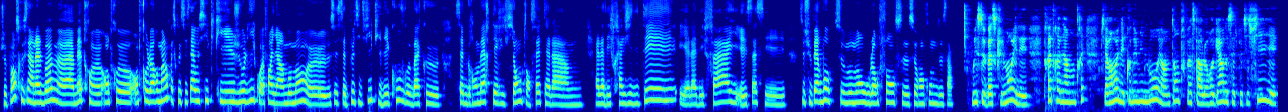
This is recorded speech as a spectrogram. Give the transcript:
Je pense que c'est un album à mettre euh, entre, entre leurs mains parce que c'est ça aussi qui est joli. Quoi. Enfin, il y a un moment, euh, c'est cette petite fille qui découvre bah, que cette grand-mère terrifiante, en fait, elle a, elle a des fragilités et elle a des failles. Et ça, c'est super beau, ce moment où l'enfant se rend compte de ça. Oui, ce basculement, il est très très bien montré. Puis il y a vraiment une économie de mots et en même temps tout passe par le regard de cette petite fille et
